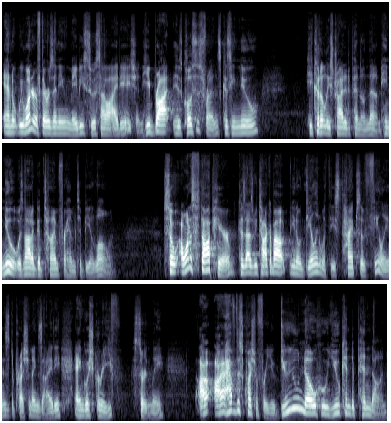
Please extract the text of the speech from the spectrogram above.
And we wonder if there was any maybe suicidal ideation. He brought his closest friends because he knew he could at least try to depend on them. He knew it was not a good time for him to be alone. So I want to stop here because as we talk about, you know, dealing with these types of feelings, depression, anxiety, anguish, grief, certainly, I, I have this question for you. Do you know who you can depend on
